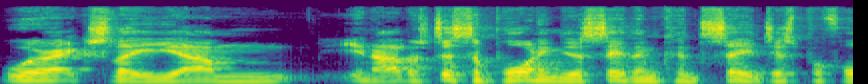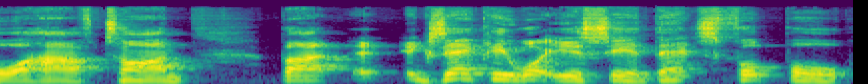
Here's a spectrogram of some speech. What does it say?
were actually, um, you know, it was disappointing to see them concede just before half time. But exactly what you said, that's football.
